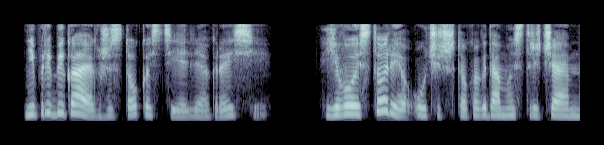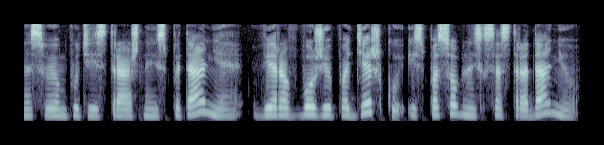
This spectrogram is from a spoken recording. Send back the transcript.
не прибегая к жестокости или агрессии. Его история учит, что когда мы встречаем на своем пути страшные испытания, вера в Божью поддержку и способность к состраданию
